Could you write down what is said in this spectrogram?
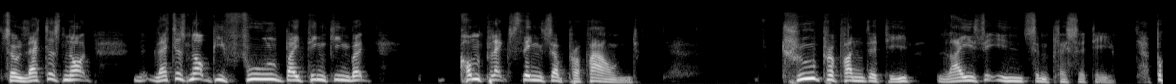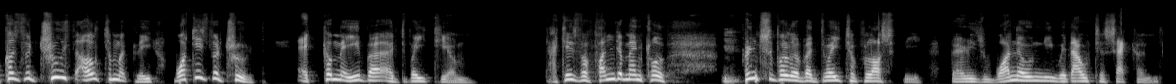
So let us not let us not be fooled by thinking that complex things are profound. True profundity lies in simplicity. Because the truth ultimately, what is the truth? Ekam eva advitiyam. That is the fundamental principle of Advaita philosophy. There is one only without a second.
